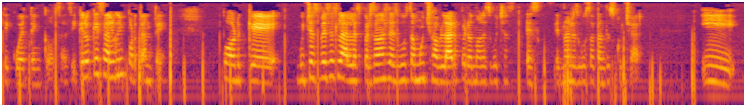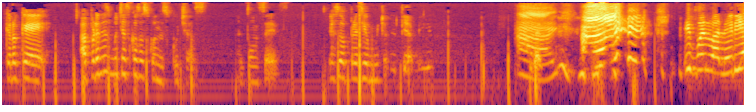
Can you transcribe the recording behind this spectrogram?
te cuenten cosas. Y creo que es algo importante, porque muchas veces a las personas les gusta mucho hablar, pero no les, gusta, no les gusta tanto escuchar. Y creo que aprendes muchas cosas cuando escuchas. Entonces, eso aprecio mucho de ti, amiga. Ay. Y pues Valeria,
